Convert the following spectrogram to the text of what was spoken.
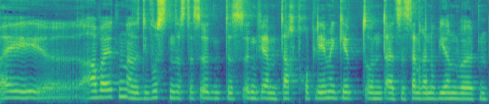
bei äh, Arbeiten. Also die wussten, dass das irgend, dass irgendwie am Dach Probleme gibt und als sie es dann renovieren wollten,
